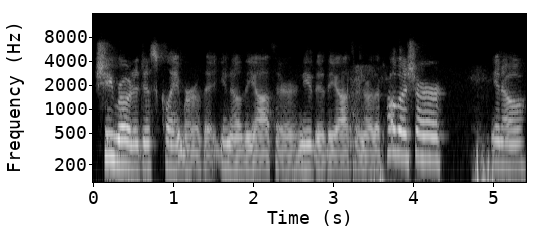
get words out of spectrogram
she wrote a disclaimer that, you know, the author, neither the author nor the publisher, you know,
